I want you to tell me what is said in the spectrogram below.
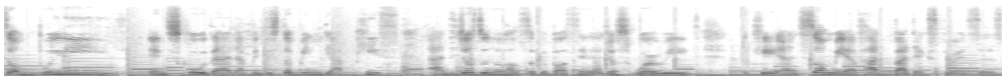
some bullies in school that have been disturbing their peace and they just don't know how to talk about it. They're just worried. Okay, and some may have had bad experiences.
